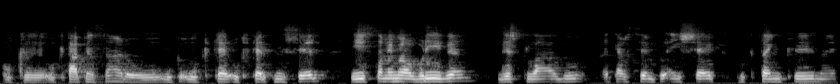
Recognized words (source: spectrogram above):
o que, o que está a pensar ou o, o, que quer, o que quer conhecer, e isso também me obriga, deste lado, a estar sempre em xeque, porque tenho que, não é?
